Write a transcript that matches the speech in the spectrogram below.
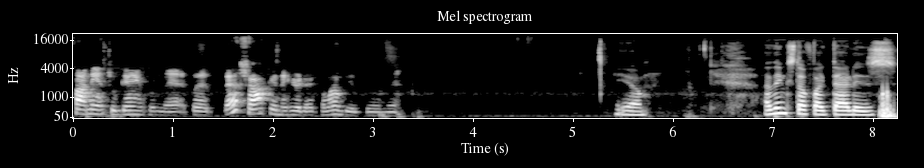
financial gain from that. But that's shocking to hear that Colombia's doing that. Yeah. I think stuff like that is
